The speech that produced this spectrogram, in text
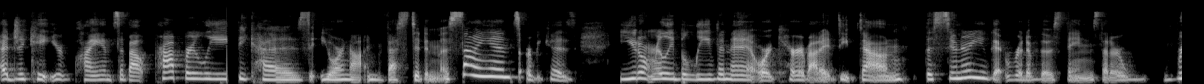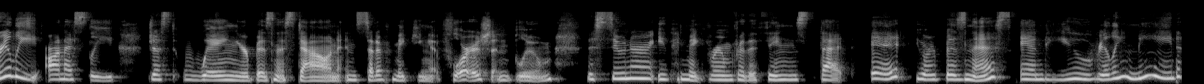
educate your clients about properly because you're not invested in the science or because you don't really believe in it or care about it deep down, the sooner you get rid of those things that are really honestly just weighing your business down instead of making it flourish and bloom, the sooner you can make room for the things that it, your business, and you really need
